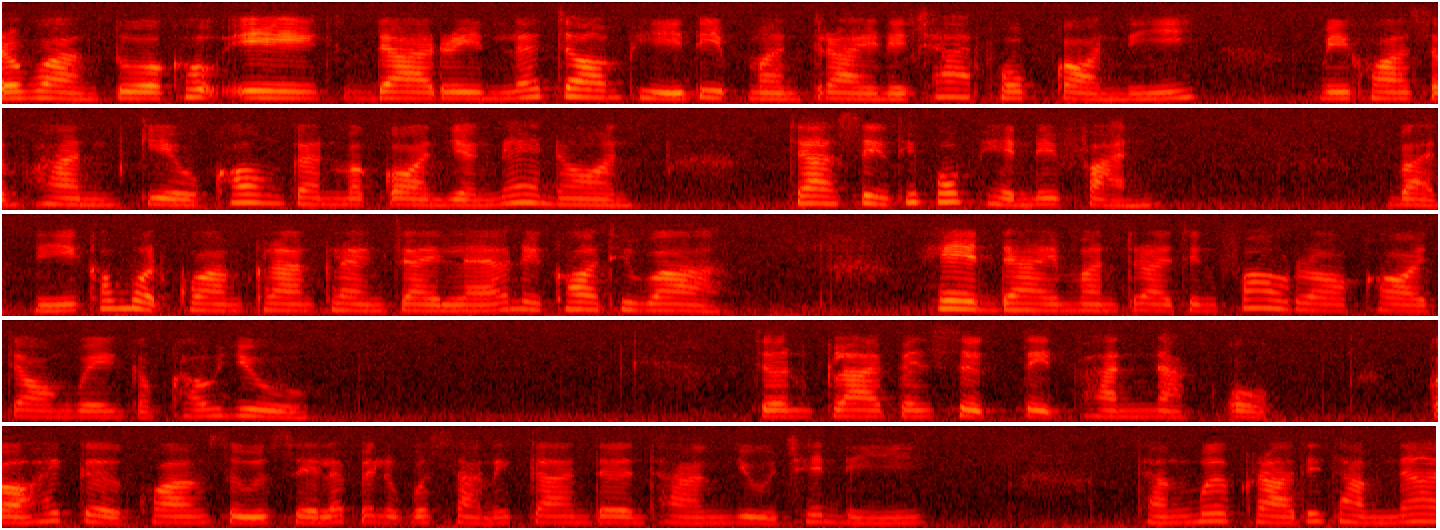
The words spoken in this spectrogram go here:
ระหว่างตัวเขาเอง ดารินและจอมผีดิบมันไตรในชาติพบก่อนนี้ มีความสัมพันธ์เกี่ยวข้องกันมาก่อนอย่างแน่นอน จากสิ่งที่พบเห็นในฝัน บัดนี้เขาหมดความคลางแคลงใจแล้วในข้อที่ว่า เหตุใดมันตราจึงเฝ้ารอคอยจองเวรกับเขาอยู่ จนกลายเป็นศึกติดพันหนักอกก่อให้เกิดความสูญเสียและเป็นอุปสรรคในการเดินทางอยู่เช่นนี้ ทั้งเมื่อคราวที่ทำหน้า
